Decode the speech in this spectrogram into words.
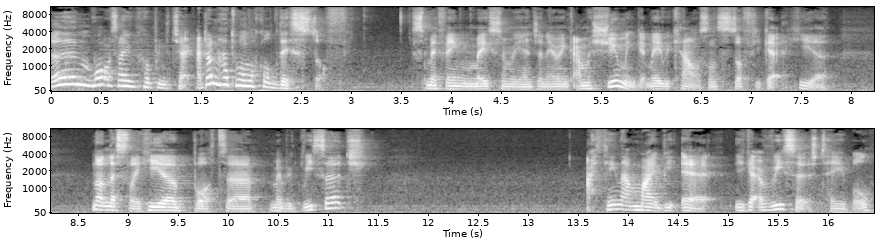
Um, what was I hoping to check? I don't know how to unlock all this stuff. Smithing, masonry, engineering. I'm assuming it maybe counts on stuff you get here. Not necessarily here, but uh, maybe research. I think that might be it. You get a research table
